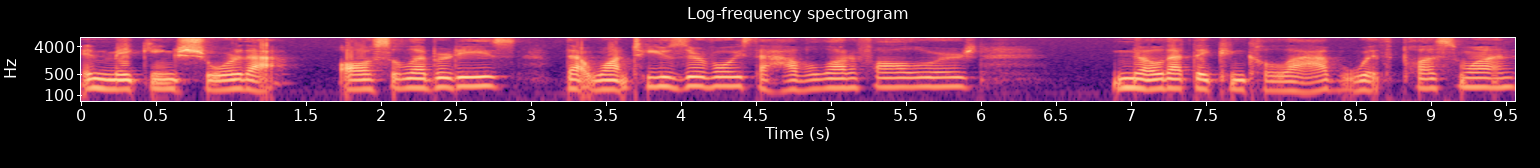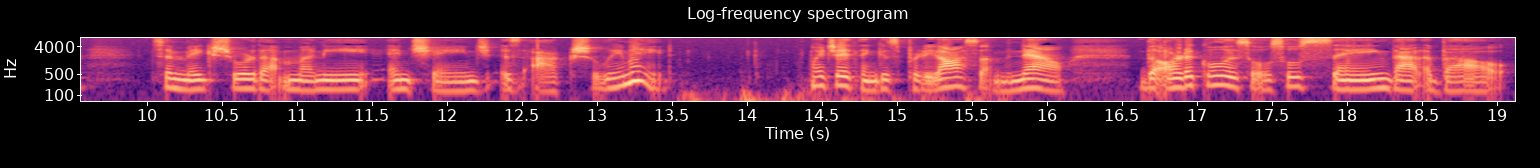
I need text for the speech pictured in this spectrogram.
in making sure that all celebrities that want to use their voice that have a lot of followers know that they can collab with plus one to make sure that money and change is actually made which i think is pretty awesome. Now the article is also saying that about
